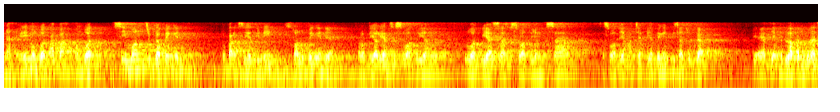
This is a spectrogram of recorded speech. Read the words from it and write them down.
Nah ini membuat apa? Membuat Simon juga pengen tukang sihir ini selalu pengen ya. Kalau dia lihat sesuatu yang luar biasa, sesuatu yang besar, sesuatu yang ajaib, dia pengen bisa juga. Di ayat yang ke-18.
